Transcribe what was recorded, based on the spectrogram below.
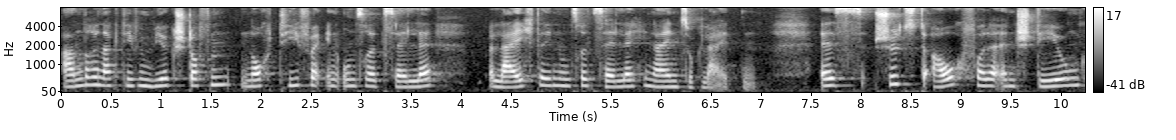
anderen aktiven Wirkstoffen noch tiefer in unsere Zelle, leichter in unsere Zelle hineinzugleiten. Es schützt auch vor der Entstehung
